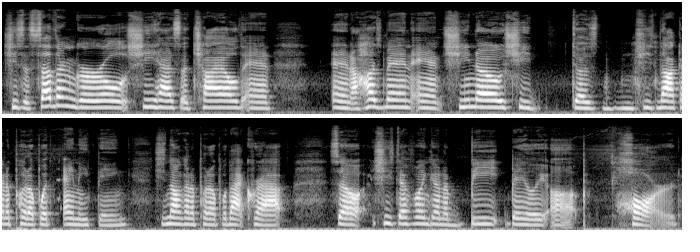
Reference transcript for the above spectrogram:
She's a southern girl, she has a child and and a husband and she knows she does she's not going to put up with anything. She's not going to put up with that crap. So, she's definitely going to beat Bayley up hard.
